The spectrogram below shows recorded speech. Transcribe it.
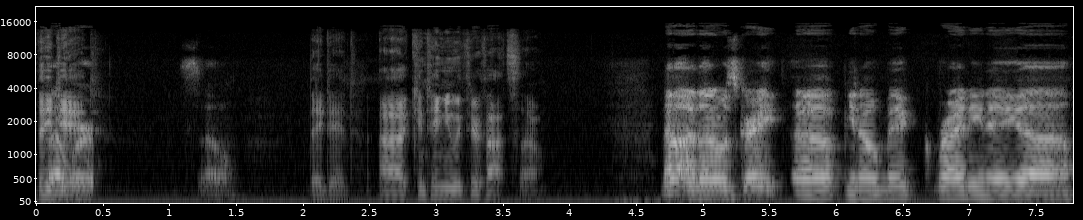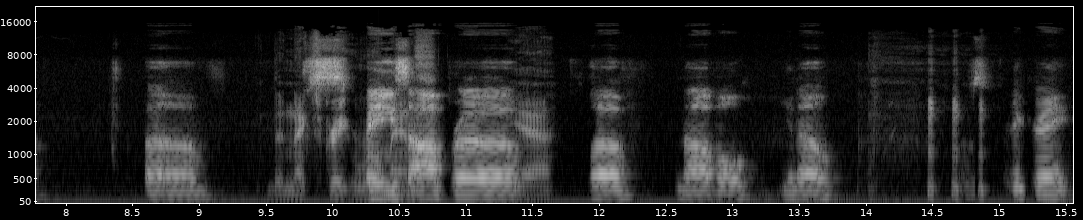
They did. were- so They did. Uh, continue with your thoughts, though. no, I thought it was great. Uh, you know, Mick writing a uh, um, The next great space romance. opera Yeah. love novel. You know, it was pretty great.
